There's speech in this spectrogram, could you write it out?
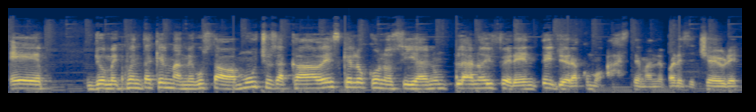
eh, yo me cuenta que el man me gustaba mucho, o sea, cada vez que lo conocía en un plano diferente, yo era como, ah, este man me parece chévere,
